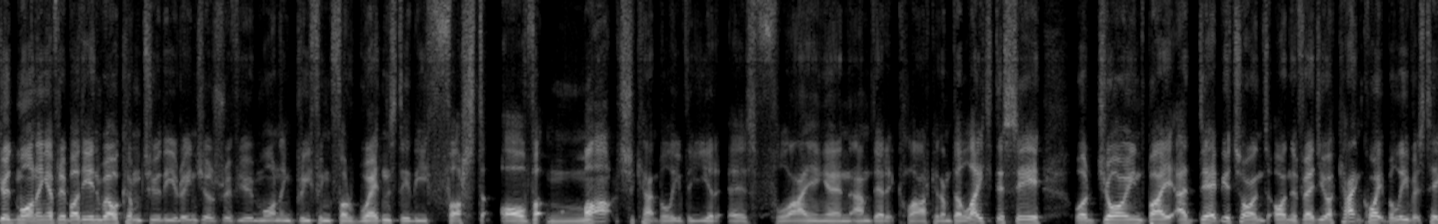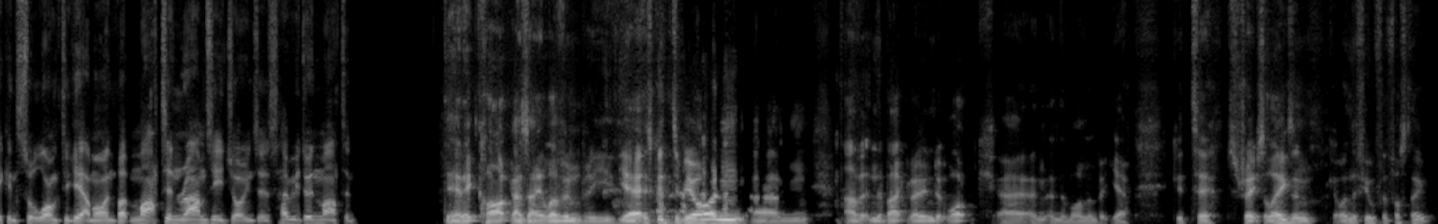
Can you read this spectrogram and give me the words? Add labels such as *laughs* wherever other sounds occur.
Good morning, everybody, and welcome to the Rangers Review morning briefing for Wednesday, the 1st of March. I can't believe the year is flying in. I'm Derek Clark, and I'm delighted to say we're joined by a debutant on the video. I can't quite believe it's taken so long to get him on, but Martin Ramsey joins us. How are you doing, Martin? Derek Clark, as I live and breathe. Yeah, it's good to be on. *laughs* Um, have it in the background at work uh, in, in the morning, but yeah, good to stretch the legs and get on the field for the first time.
